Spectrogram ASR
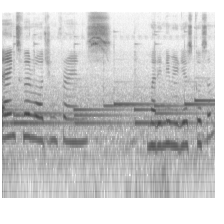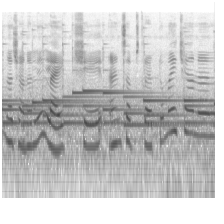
థ్యాంక్స్ ఫర్ వాచింగ్ ఫ్రెండ్స్ మరిన్ని వీడియోస్ కోసం నా ఛానల్ని like share and subscribe to my channel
